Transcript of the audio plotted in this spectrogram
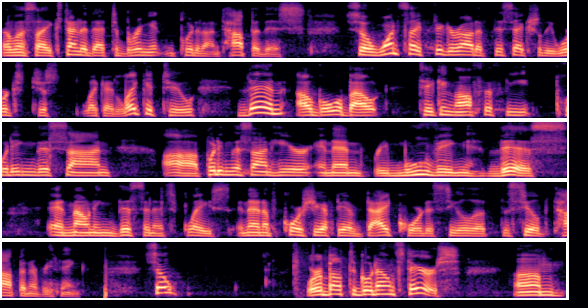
unless I extended that to bring it and put it on top of this. So once I figure out if this actually works just like I'd like it to, then I'll go about taking off the feet, putting this on, uh, putting this on here, and then removing this and mounting this in its place. And then of course you have to have Dicor to seal the, to seal the top and everything. So we're about to go downstairs. Um,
